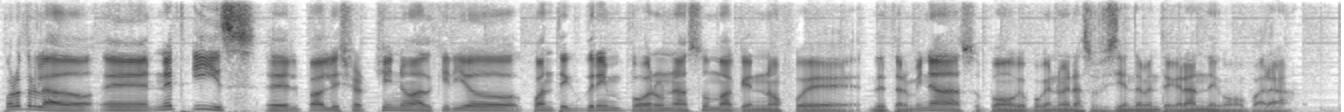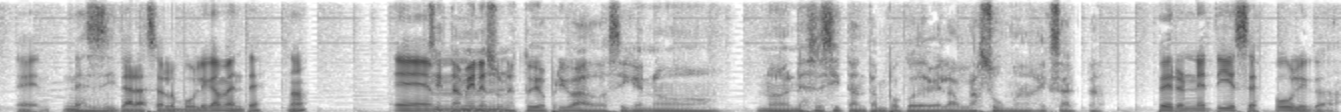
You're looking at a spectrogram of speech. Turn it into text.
Por otro lado, eh, NetEase, el publisher chino, adquirió Quantic Dream por una suma que no fue determinada, supongo que porque no era suficientemente grande como para eh, necesitar hacerlo públicamente, ¿no? Sí, Em, también es un estudio privado, así que no, no necesitan tampoco develar la suma exacta. Pero NetEase es pública.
